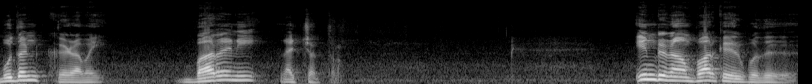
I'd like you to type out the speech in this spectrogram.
புதன்கிழமை பரணி நட்சத்திரம். இன்று நாம் பார்க்க இருப்பது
